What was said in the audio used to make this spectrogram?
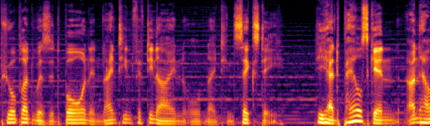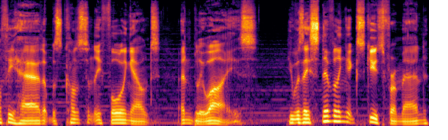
pureblood wizard born in 1959 or 1960. He had pale skin, unhealthy hair that was constantly falling out, and blue eyes. He was a snivelling excuse for a man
